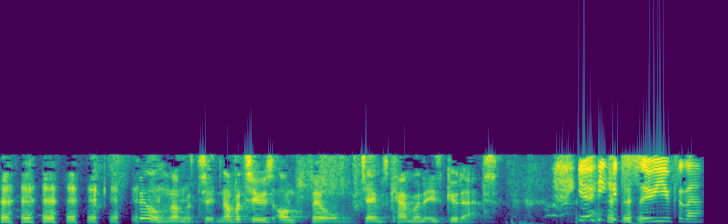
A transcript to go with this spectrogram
film number two. Number twos on film, James Cameron is good at. Yeah, he could sue you for that.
